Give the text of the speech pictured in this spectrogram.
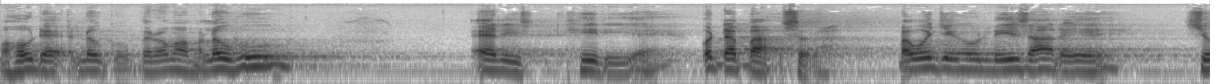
မဟုတ်တဲ့အလုပ်ကိုဘယ်တော့မှမလုပ်ဘူးအဲ့ဒီဟိရိရဲ့ဥတ္တပဆိုတာပဝန်းကျင်ကိုလေးစားတယ်ရှု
